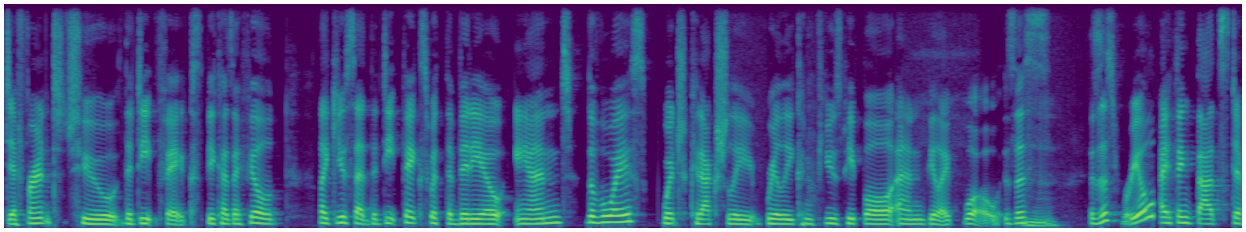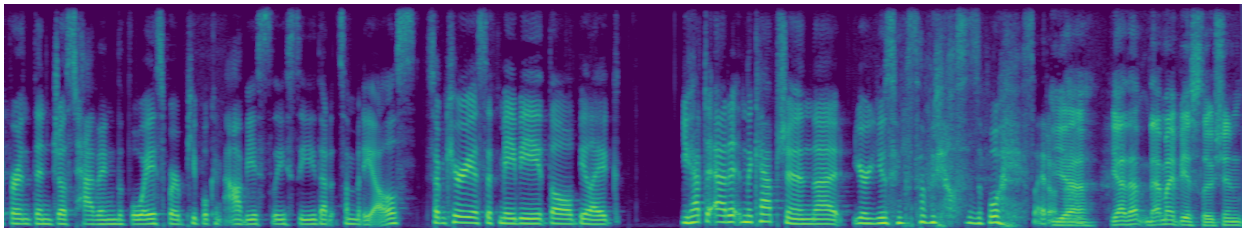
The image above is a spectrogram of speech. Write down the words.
different to the deep fakes because I feel like you said the deep fakes with the video and the voice, which could actually really confuse people and be like, whoa, is this Mhm. Is this real? I think that's different than just having the voice where people can obviously see that it's somebody else. So I'm curious if maybe they'll be like, you have to add it in the caption that you're using somebody else's voice. I don't yeah. know. Yeah, Yeah, that that might be a solution,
